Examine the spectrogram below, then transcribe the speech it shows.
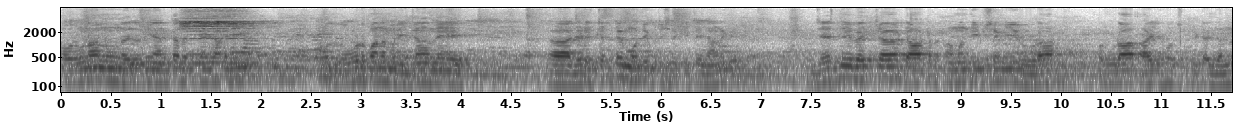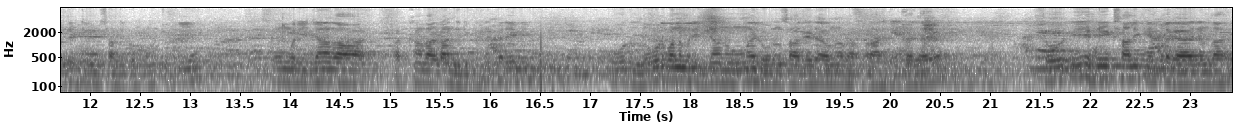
ਔਰ ਉਹਨਾਂ ਨੂੰ ਨਜ਼ਰ ਦੀਆਂ ਐਨਕਾਂ ਦਿੱਤੀਆਂ ਜਾਣਗੀਆਂ। ਔਰ ਲੋੜਵੰਦ ਮਰੀਜ਼ਾਂ ਦੇ ਜਿਹੜੇ ਚਿੱਟੇ ਮੋਤੀ ਆਪਰੇਸ਼ਨ ਕੀਤੇ ਜਾਣਗੇ। ਜਿਸ ਦੇ ਵਿੱਚ doctor Amandeep Singh ji Arora Arora eye hospital general ਦੀ ਟੀਮ ਸਾਡੇ ਕੋਲ ਪਹੁੰਚ ਚੁੱਕੀ ਹੈ। ਉਹ ਮਰੀਜ਼ਾਂ ਦਾ ਅੱਖਾਂ ਦਾ ਜਿਹੜਾ ਨਿਰੀਖਣ ਕਰੇਗੀ। ਔਰ ਲੋੜਵੰਦ ਮਰੀਜ਼ਾਂ ਨੂੰ ਉਹਨਾਂ ਦੇ ਲੋੜ ਅਨੁਸਾਰ ਜਿਹੜਾ ਉਹਨਾਂ ਦਾ ਇਲਾਜ ਕੀਤਾ ਜਾਏਗਾ। ਸੋ ਇਹ ਹਰੇਕ ਸਾਲ ਹੀ ਕੈਂਪ ਲਗਾਇਆ ਜਾਂਦਾ ਹੈ।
